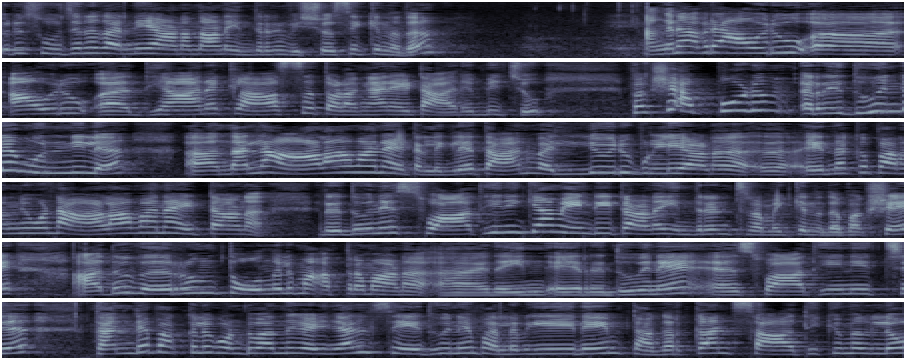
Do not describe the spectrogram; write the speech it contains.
ഒരു സൂചന തന്നെയാണെന്നാണ് ഇന്ദ്രൻ വിശ്വസിക്കുന്നത്. അങ്ങനെ അവർ ആ ഒരു ആ, ഒരു ധ്യാന ക്ലാസ് തുടങ്ങാനായിട്ട് ആരംഭിച്ചു. പക്ഷെ അപ്പോഴും ഋതുവിന്റെ മുന്നിൽ നല്ല ആളാവാനായിട്ട് അല്ലെങ്കിൽ താൻ വലിയൊരു പുള്ളിയാണ് എന്നൊക്കെ പറഞ്ഞുകൊണ്ട് ആളാവാനായിട്ടാണ് ഋതുവിനെ സ്വാധീനിക്കാൻ വേണ്ടിയിട്ടാണ് ഇന്ദ്രൻ ശ്രമിക്കുന്നത്. പക്ഷേ അത് വെറും തോന്നൽ മാത്രമാണ്. ഋതുവിനെ സ്വാധീനിച്ച് തന്റെ പക്കൽ കൊണ്ടുവന്നു കഴിഞ്ഞാൽ സേതുവിനെയും പല്ലവിയെയും തകർക്കാൻ സാധിക്കുമല്ലോ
